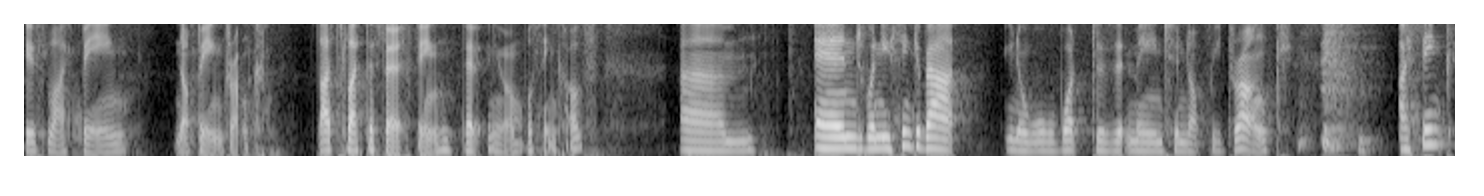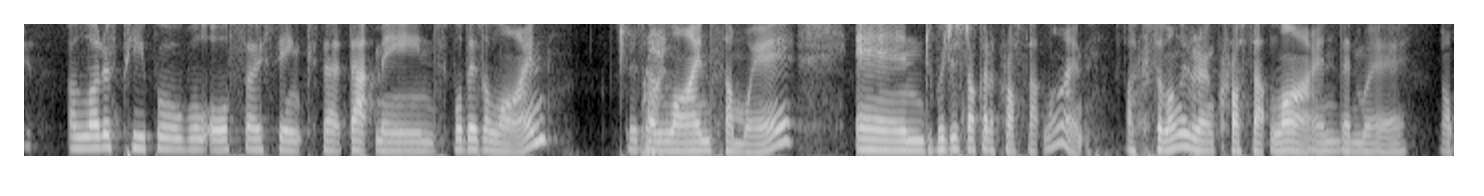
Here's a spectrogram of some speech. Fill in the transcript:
is like being not being drunk. That's like the first thing that anyone will think of. Um, and when you think about, you know, well, what does it mean to not be drunk? I think a lot of people will also think that that means, well, there's a line, there's a line somewhere, and we're just not going to cross that line. Like, so long as we don't cross that line, then we're not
